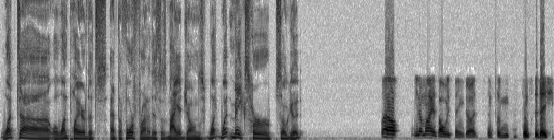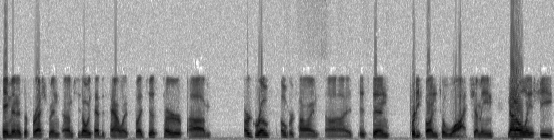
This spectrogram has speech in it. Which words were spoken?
What? Uh, well, one player that's at the forefront of this is Maya Jones. What what makes her so good? Well, you know, Maya's always been good since the since the day she came in as a freshman. Um, she's always had the talent, but just her um, her growth over time, uh, it, it's been pretty fun to watch. I mean, not only is she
